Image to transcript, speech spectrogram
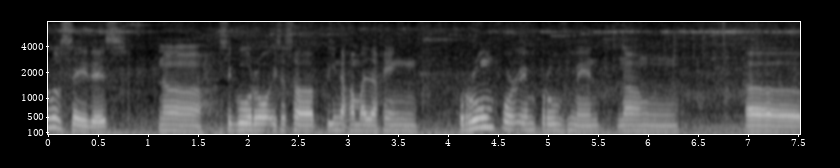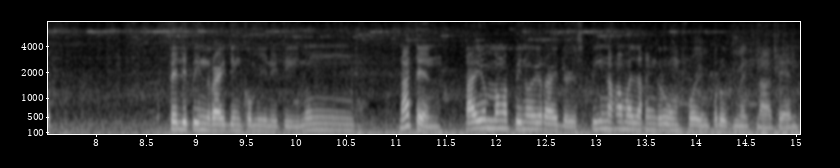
will say this na siguro isa sa pinakamalaking room for improvement ng uh, Philippine riding community nung natin, tayong mga Pinoy riders, pinakamalaking room for improvement natin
